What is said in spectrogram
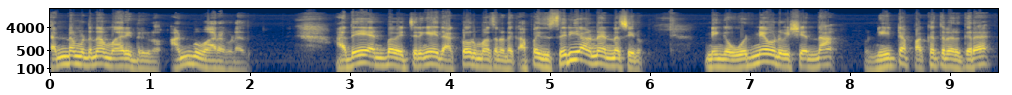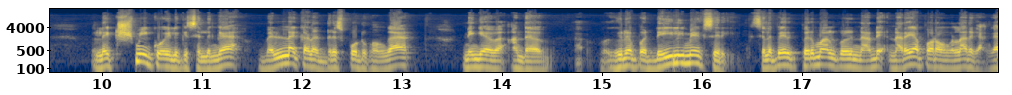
சண்டை மட்டும்தான் மாறிட்டு இருக்கணும். அன்பு மாறக்கூடாது. அதே அன்பை வச்சிருங்க இது அக்டோபர் மாதம் நடக்கும் அப்போ இது சரியானா என்ன செய்யணும்? நீங்கள் ஒன்றே ஒரு விஷயந்தான் நீட்டாக பக்கத்தில் இருக்கிற லக்ஷ்மி கோயிலுக்கு செல்லுங்க. வெள்ளை கலர் ட்ரெஸ் போட்டுக்கோங்க. நீங்கள் அந்த இதில் இப்போ டெய்லியுமே சரி சில பேருக்கு பெருமாள் கோயில் நிறைய நிறையா போகிறவங்கலாம் இருக்காங்க.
